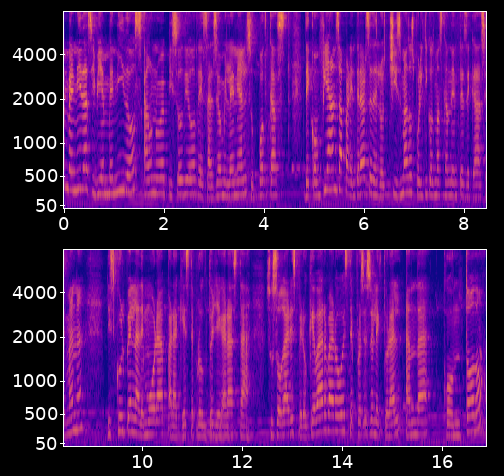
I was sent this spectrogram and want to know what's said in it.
Bienvenidas y bienvenidos a un nuevo episodio de Salseo Millennial, su podcast de confianza para enterarse de los chismazos políticos más candentes de cada semana. Disculpen la demora para que este producto llegara hasta sus hogares, pero qué bárbaro, este proceso electoral anda con todo.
